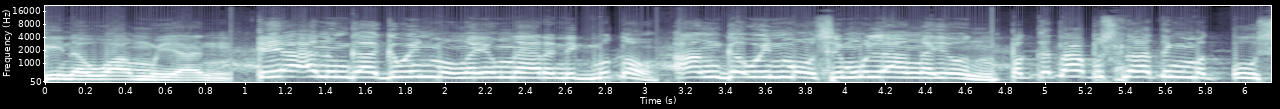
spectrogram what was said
ginawa mo yan. Kaya anong gagawin mo ngayong narinig mo to? Ang gawin mo simula ngayon, pagkatapos nating mag-usap,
